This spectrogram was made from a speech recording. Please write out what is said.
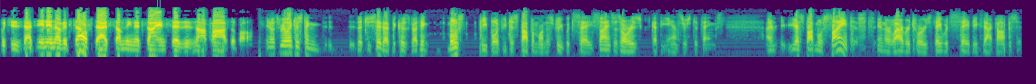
which is that's in and of itself that's something that science says is not possible. You know, it's really interesting that you say that because I think most people, if you just stop them on the street, would say science has always got the answers to things. And you stop most scientists in their laboratories, they would say the exact opposite,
